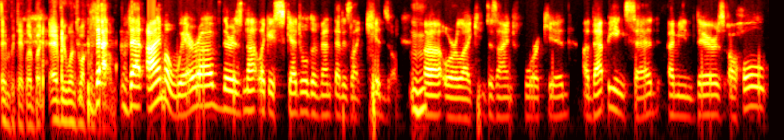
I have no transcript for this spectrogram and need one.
in particular, but everyone's welcome to that come. that I'm aware of. There is not like a scheduled event that is like kids Mhm. uh, or like designed for kids. Uh, that being said, I mean, there's a whole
